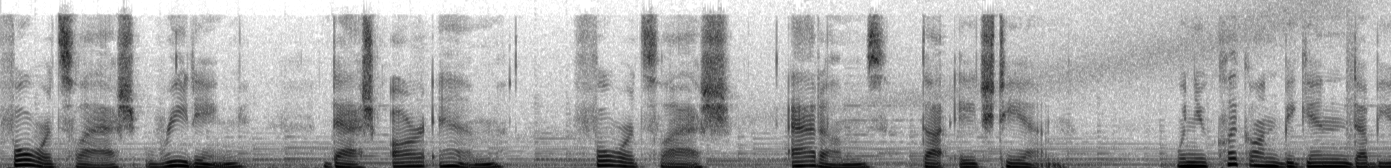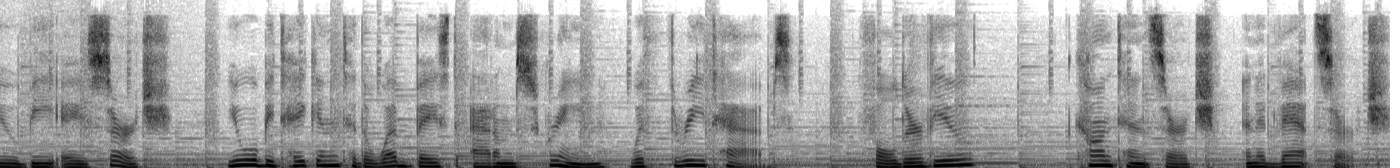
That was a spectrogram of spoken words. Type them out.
forward slash reading dash rm forward slash adams.htm. When you click on Begin WBA Search, you will be taken to the web based ADAMS screen with three tabs Folder View, Content Search, and Advanced Search.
